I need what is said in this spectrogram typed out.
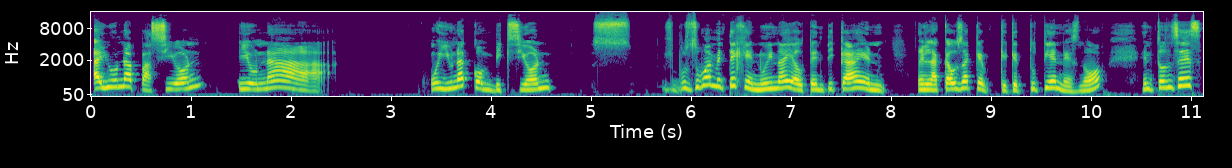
hay una pasión y una, y una convicción sumamente genuina y auténtica en, en la causa que, que tú tienes, ¿no? Entonces,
